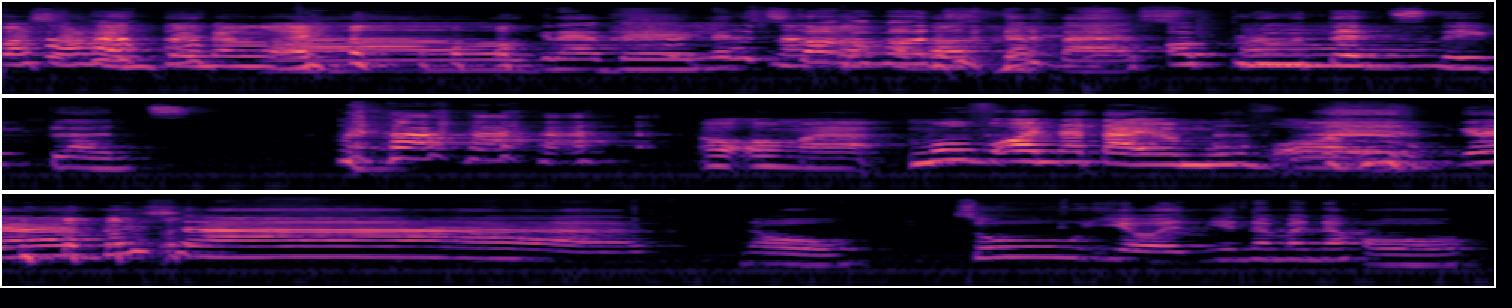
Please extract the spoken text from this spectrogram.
pasahan to ng ano. Wow, grabe. Let's, not talk about, the past. uprooted snake plants. Oo nga. Move on na tayo, move on. Grabe siya! No. So, yun. Yun naman ako.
